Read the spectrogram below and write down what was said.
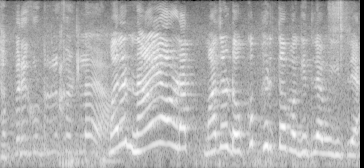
छपरी कुठून कटलाय मला नाही आवडत. माझं डोकं फिरतं बघितल्या बघितल्या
